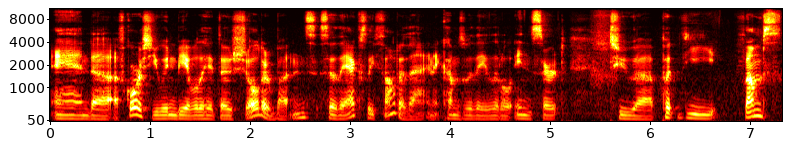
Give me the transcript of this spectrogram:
And uh, of course, you wouldn't be able to hit those shoulder buttons, so they actually thought of that, and it comes with a little insert to uh, put the thumbs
